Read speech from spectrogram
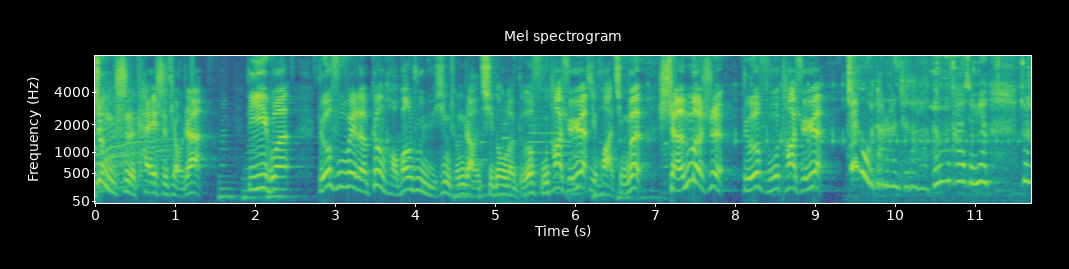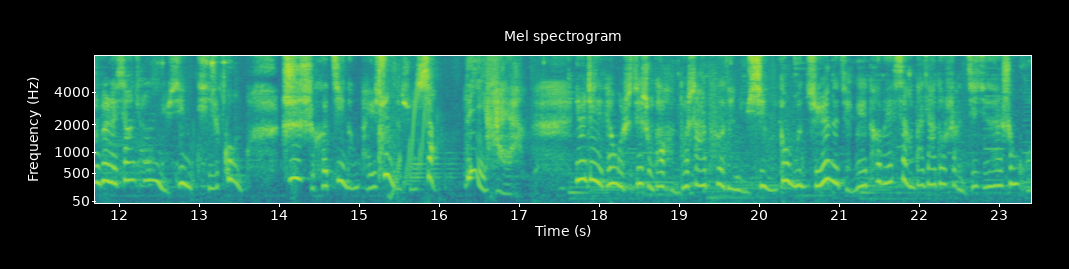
正式开始挑战。第一关。德芙为了更好帮助女性成长，启动了德芙他学院计划。请问什么是德芙他学院？这个我当然知道了。德福他学院就是为了乡村女性提供知识和技能培训的学校，厉害呀！因为这几天我是接触到很多沙特的女性，跟我们学院的姐妹特别像，大家都是很积极的在生活。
